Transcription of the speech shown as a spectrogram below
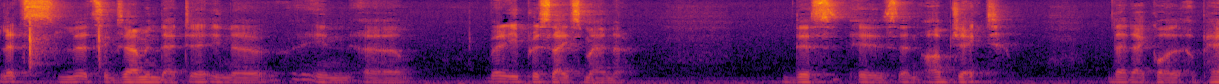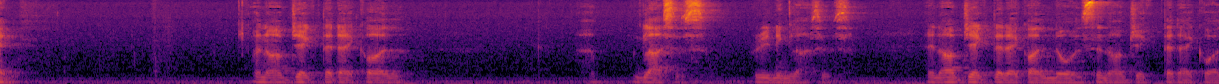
Let's let's examine that uh, in a in a very precise manner. this is an object that I call a pen, an object that I call glasses, reading glasses, an object that I call nose, an object that I call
